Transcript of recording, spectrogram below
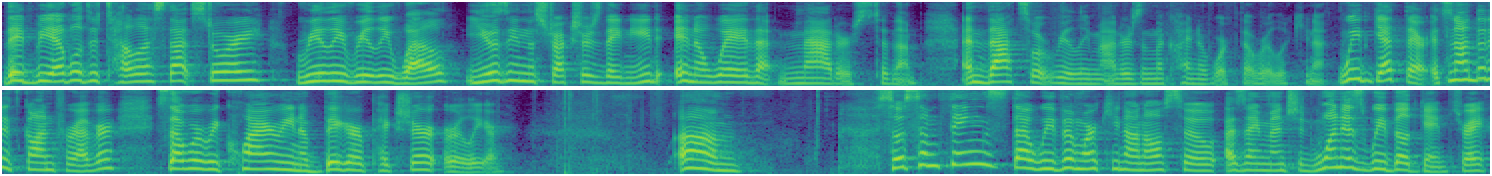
they'd be able to tell us that story really, really well using the structures they need in a way that matters to them. And that's what really matters in the kind of work that we're looking at. We'd get there. It's not that it's gone forever, it's that we're requiring a bigger picture earlier. Um, So some things that we've been working on also, as I mentioned, one is we build games, right?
